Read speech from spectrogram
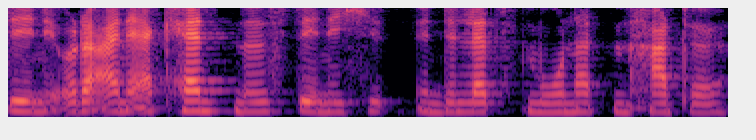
den oder eine Erkenntnis, den ich in den letzten Monaten hatte.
